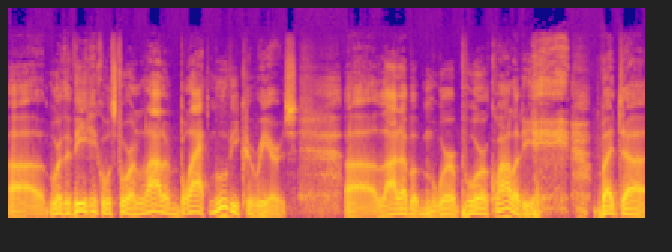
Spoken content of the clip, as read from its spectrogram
uh, were the vehicles for a lot of black movie careers. Uh, a lot of them were poor quality, but uh,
